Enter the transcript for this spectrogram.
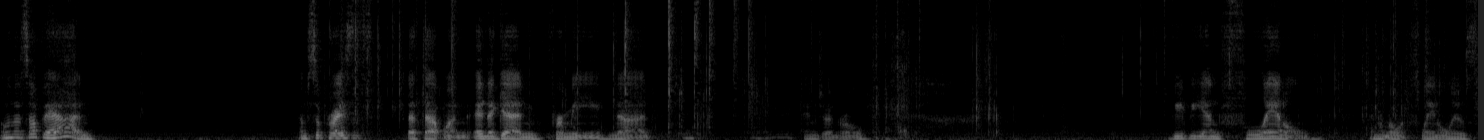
Oh, that's not bad. I'm surprised at that one. And again, for me, not in general. VBN Flannel. I don't know what flannel is.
